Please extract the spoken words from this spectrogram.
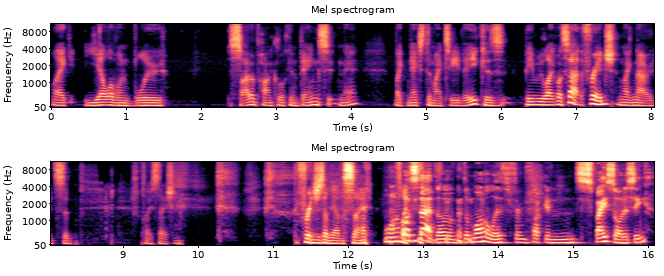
like yellow and blue cyberpunk looking thing sitting there like next to my tv because people are like what's that? The fridge? I'm like no it's a playstation the fridge is on the other side Well, what's that? The the monolith from fucking Space Odyssey.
